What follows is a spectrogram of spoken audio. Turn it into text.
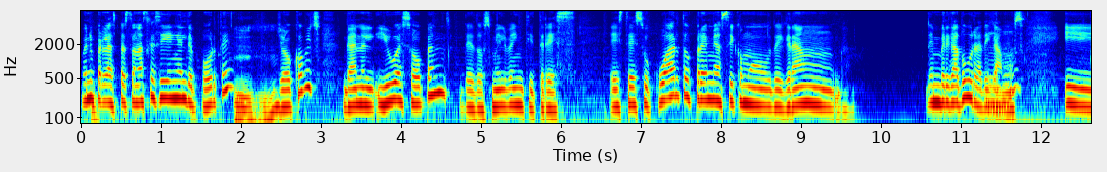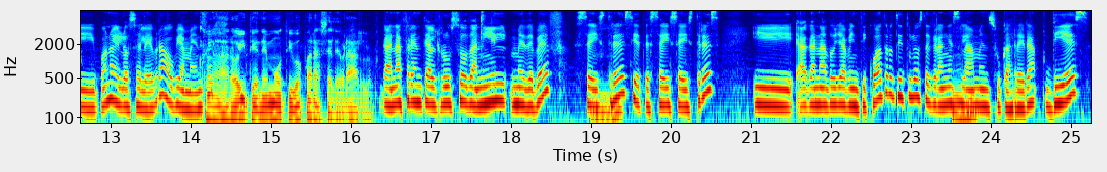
Bueno, y para las personas que siguen el deporte. Djokovic gana el US Open de 2023. Este es su cuarto premio así como de gran de envergadura, digamos. Y bueno, y lo celebra, obviamente. Claro, y tiene motivos para celebrarlo. Gana frente al ruso Danil Medvedev 6-3, 7-6, 6-3 y ha ganado ya 24 títulos de Grand Slam en su carrera, 10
